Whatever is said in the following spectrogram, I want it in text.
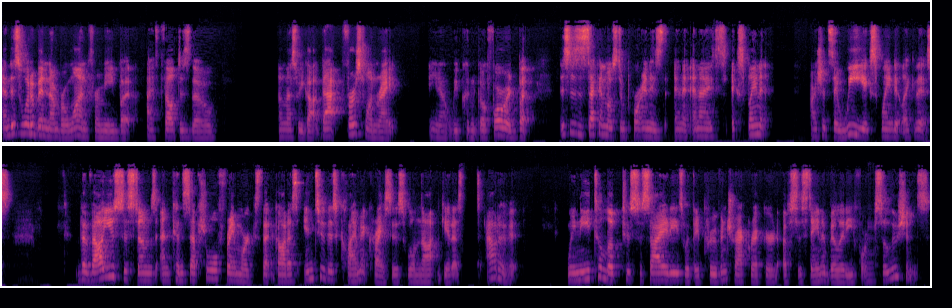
and this would have been number one for me, but I felt as though unless we got that first one right, you know, we couldn't go forward. But this is the second most important is, and, and I explain it, I should say we explained it like this the value systems and conceptual frameworks that got us into this climate crisis will not get us out of it. We need to look to societies with a proven track record of sustainability for solutions.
